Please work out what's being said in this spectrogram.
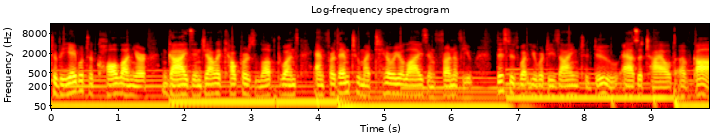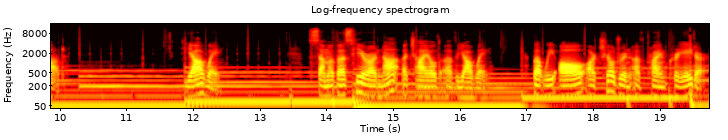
to be able to call on your guides, angelic helpers, loved ones, and for them to materialize in front of you. This is what you were designed to do as a child of God. Yahweh. Some of us here are not a child of Yahweh, but we all are children of Prime Creator.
